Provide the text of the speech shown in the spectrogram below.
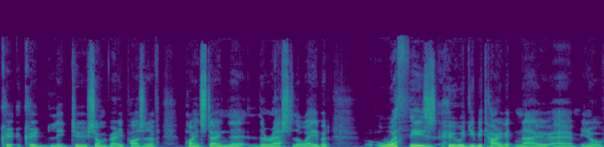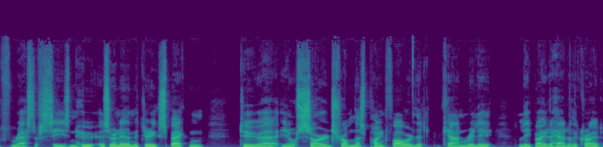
could could lead to some very positive points down the the rest of the way, but with these, who would you be targeting now? Uh, you know, rest of season. Who is there anything that you're expecting to uh, you know surge from this point forward that can really leap out ahead of the crowd?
